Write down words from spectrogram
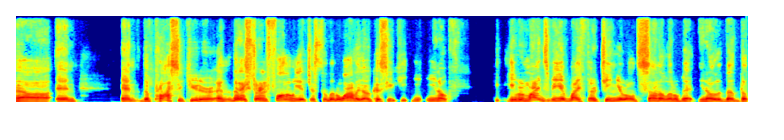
uh, and and the prosecutor, and then I started following it just a little while ago because he, he, you know he reminds me of my 13 year old son a little bit. You know, the, the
